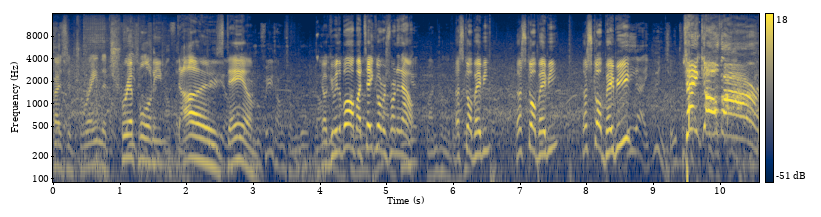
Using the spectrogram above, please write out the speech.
Tries to drain the triple, and he does. Damn. Yo, give me the ball. My takeover's running out. Let's go, baby. Let's go, baby. Let's go, baby. Takeover!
